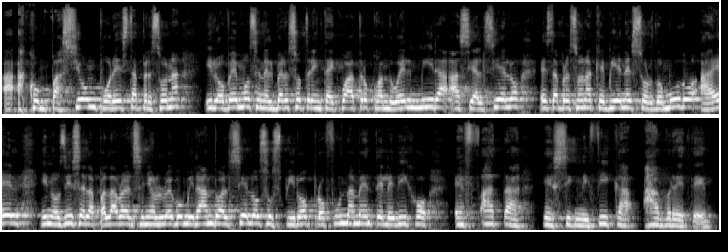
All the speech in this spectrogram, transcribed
A, compasión por esta persona. Y lo vemos en el verso 34, cuando él mira hacia el cielo, esta persona que viene sordomudo a él y nos dice la palabra del Señor. Luego mirando al cielo, suspiró profundamente y le dijo, Efata, que significa ábrete.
